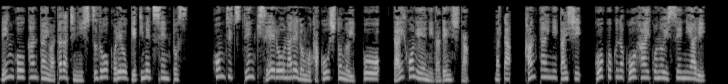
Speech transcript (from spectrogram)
連合艦隊は直ちに出動これを撃滅戦とす。本日天気正論なれども破口との一報を大本営に打電した。また、艦隊に対し、広告の後輩この一戦にあり、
